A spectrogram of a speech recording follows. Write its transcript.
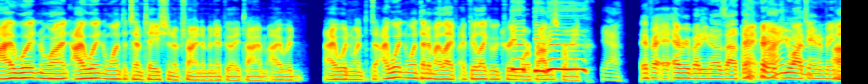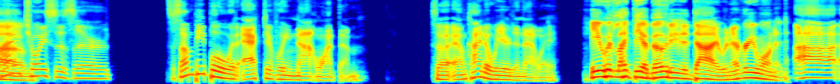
I wouldn't want. I wouldn't want the temptation of trying to manipulate time. I would. I wouldn't want. To, I wouldn't want that in my life. I feel like it would create more problems for me. Yeah. If uh, everybody knows out there, Alright, if you watch are- anime, My Um, choices are. So some people would actively not want them. So I'm kind of weird in that way. He would like the ability to die whenever he wanted. Uh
